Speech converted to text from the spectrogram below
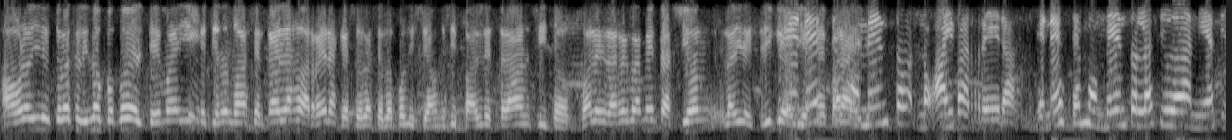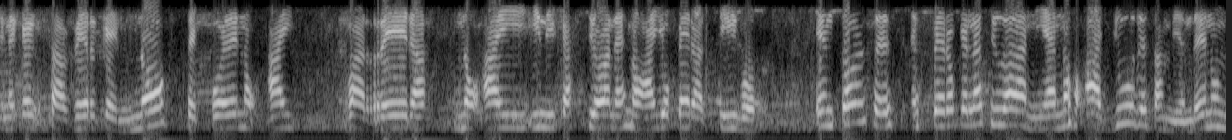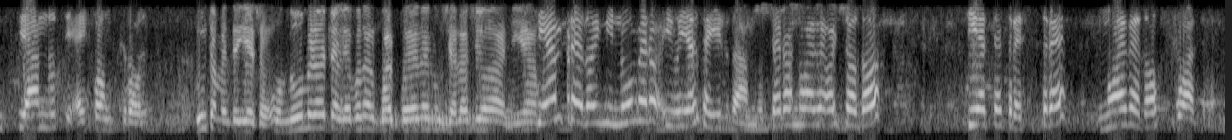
Ahora, directora, saliendo un poco del tema y Sí. metiéndonos acerca de las barreras que suele hacer la Policía Municipal de Tránsito, ¿cuál es la reglamentación, la directriz que En este para momento no hay barreras. En este momento la ciudadanía tiene que saber que no se puede, no hay barreras, no hay indicaciones, no hay operativos. Entonces, espero que la ciudadanía nos ayude también denunciando si hay control. Justamente y eso, un número de teléfono al cual puede denunciar la ciudadanía. Siempre doy mi número y voy a seguir dando. 0982 733 924.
